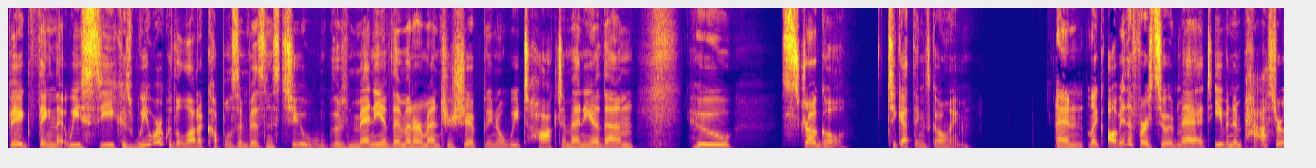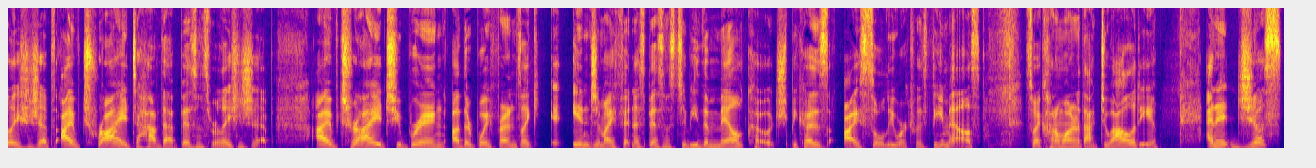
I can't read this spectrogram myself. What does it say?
big thing that we see because we work with a lot of couples in business too. There's many of them in our mentorship. You know, we talk to many of them who struggle to get things going. And like, I'll be the first to admit, even in past relationships, I've tried to have that business relationship. I've tried to bring other boyfriends like into my fitness business to be the male coach because I solely worked with females. So I kind of wanted that duality. And it just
